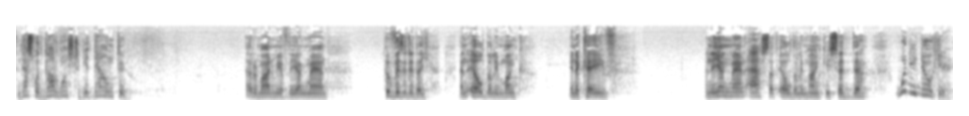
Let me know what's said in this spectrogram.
And that's what God wants to get down to. That reminded me of the young man who visited a, an elderly monk in a cave. And the young man asked that elderly monk, he said, uh, What do you do here?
